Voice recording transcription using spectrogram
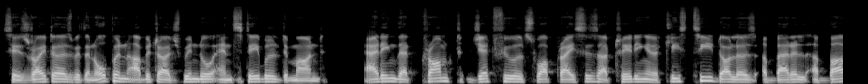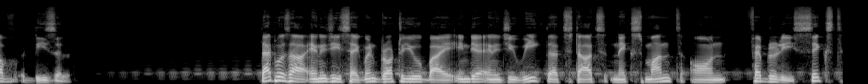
says Reuters, with an open arbitrage window and stable demand adding that prompt jet fuel swap prices are trading at at least $3 a barrel above diesel. That was our energy segment brought to you by India Energy Week that starts next month on February 6th.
